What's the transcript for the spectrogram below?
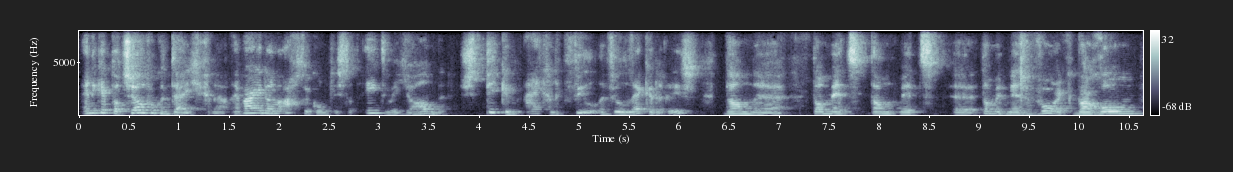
En ik heb dat zelf ook een tijdje gedaan. En waar je dan achter komt, is dat eten met je handen stiekem eigenlijk veel en veel lekkerder is dan, uh, dan, met, dan, met, dan met mes en vork. Waarom?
